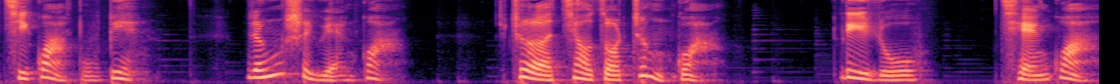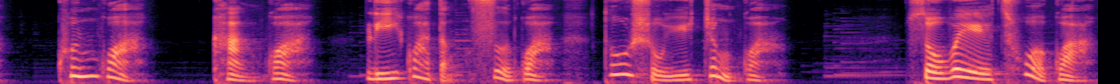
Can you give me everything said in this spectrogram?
其卦不变，仍是原卦，这叫做正卦。例如乾卦、坤卦、坎卦、离卦等四卦。都属于正卦。所谓错卦，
